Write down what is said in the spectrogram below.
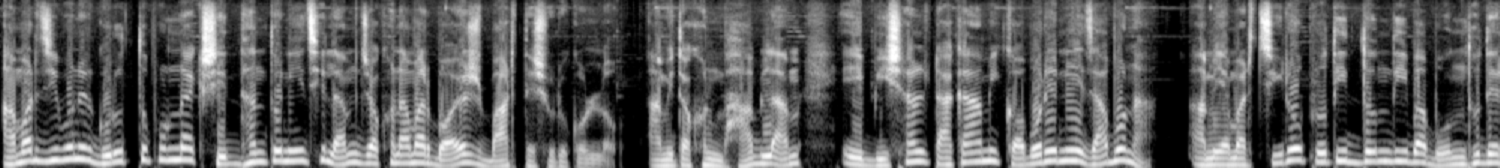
আমার জীবনের গুরুত্বপূর্ণ এক সিদ্ধান্ত নিয়েছিলাম যখন আমার বয়স বাড়তে শুরু করল। আমি তখন ভাবলাম, এই বিশাল টাকা আমি কবরে নিয়ে যাব না। আমি আমার চির প্রতিদ্বন্দ্বী বা বন্ধুদের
